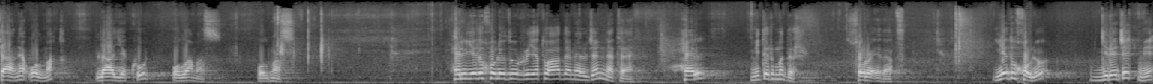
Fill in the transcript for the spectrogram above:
Kâne olmak. La yekun olamaz. Olmaz. Hel yedhulu zurriyetu Adem'el cennete. Hel midir mıdır? Soru edat. Yedhulu girecek mi?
